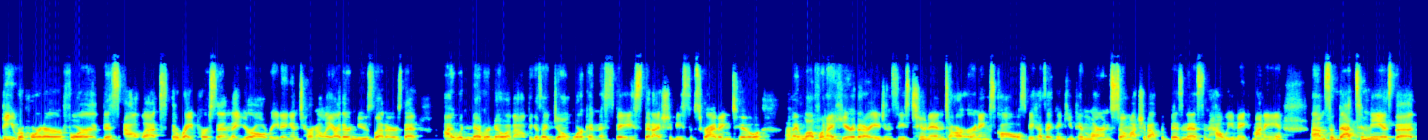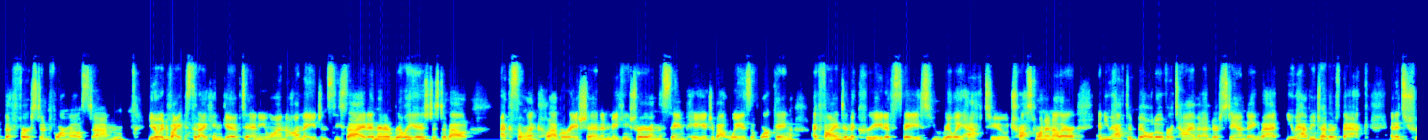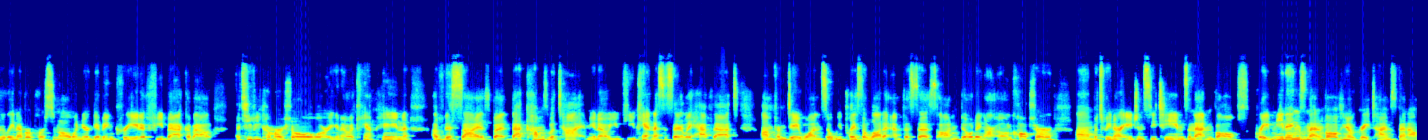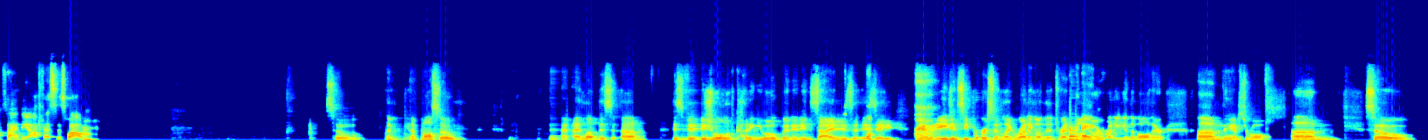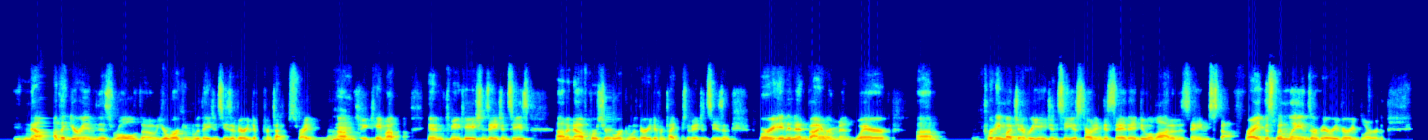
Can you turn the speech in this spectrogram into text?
beat reporter for this outlet the right person that you're all reading internally? Are there newsletters that I would never know about because I don't work in this space that I should be subscribing to. And I love when I hear that our agencies tune in to our earnings calls because I think you can learn so much about the business and how we make money. Um, so that to me is the the first and foremost, um, you know, advice that I can give to anyone on the agency side. And then it really is just about excellent collaboration and making sure you're on the same page about ways of working. I find in the creative space, you really have to trust one another and you have to build over time an understanding that you have each other's back. And it's truly never personal when you're giving creative feedback about a TV commercial or you know a campaign of this size, but that comes with time. You know, you you can't necessarily have that um, from day one. So we place a lot of emphasis on building our own culture um, between our agency teams, and that involves great meetings and that involves you know great time spent outside the office as well. So I'm I'm also I, I love this. Um, this visual of cutting you open and inside is is a you know an agency person like running on the treadmill right. you know, or running in the ball there um, the hamster ball um, so now that you're in this role though you're working with agencies of very different types right mm-hmm. um, so you came up in communications agencies um, and now of course you're working with very different types of agencies and we're in an environment where um, pretty much every agency is starting to say they do a lot of the same stuff, right? The swim lanes are very, very blurred.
